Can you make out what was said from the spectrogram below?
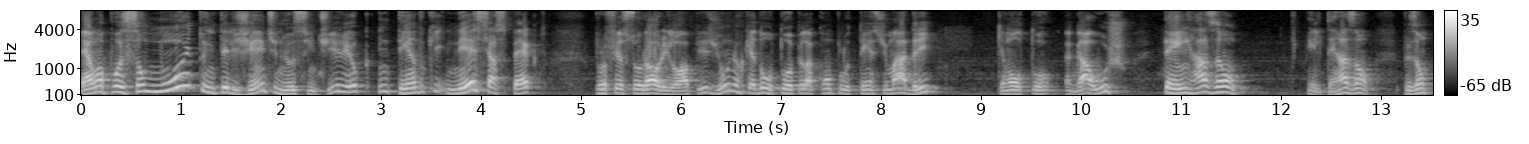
É uma posição muito inteligente no meu sentido, eu entendo que nesse aspecto, o professor Auri Lopes Júnior, que é doutor pela Complutense de Madrid, que é um autor gaúcho, tem razão. Ele tem razão. Prisão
